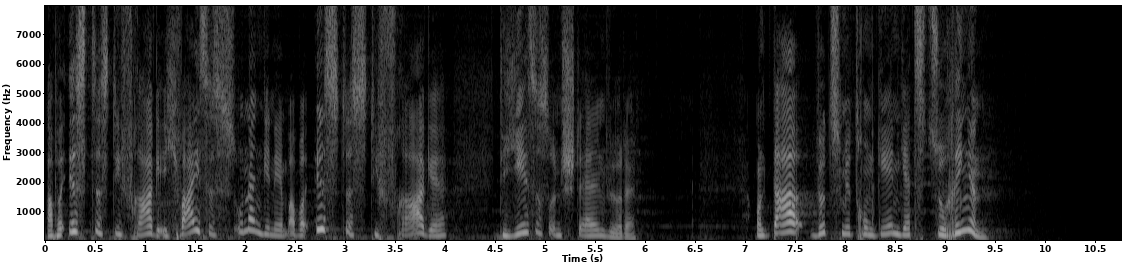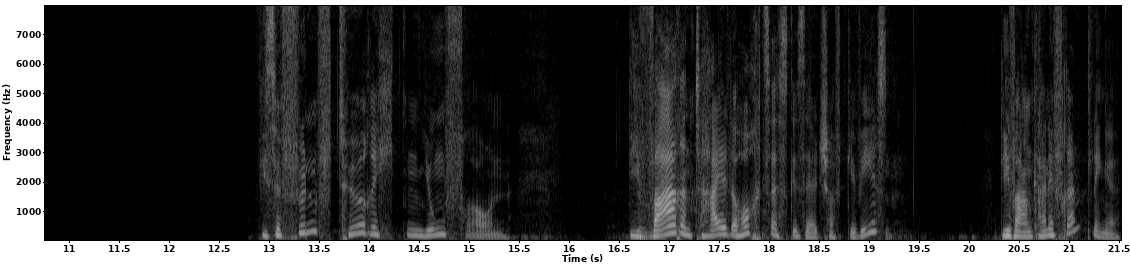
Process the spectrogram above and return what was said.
Aber ist es die Frage, ich weiß, es ist unangenehm, aber ist es die Frage, die Jesus uns stellen würde? Und da wird es mir darum gehen, jetzt zu ringen. Diese fünf törichten Jungfrauen, die waren Teil der Hochzeitsgesellschaft gewesen. Die waren keine Fremdlinge.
